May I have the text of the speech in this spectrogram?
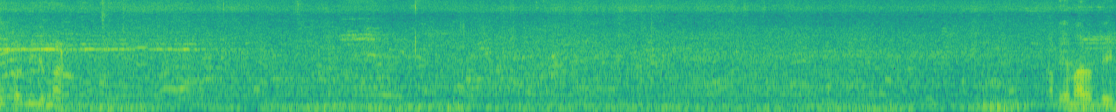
ઉપર બીજો માળ. бемарот и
